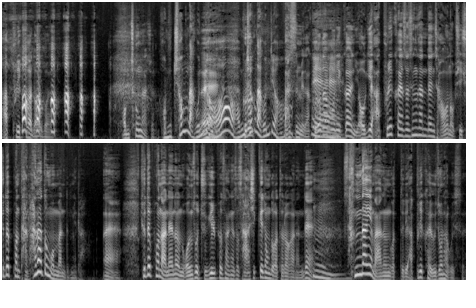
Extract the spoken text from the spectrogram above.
아프리카가 넓어요. 엄청나죠. 엄청나군요. 네. 엄청나군요. 맞습니다. 그러다 예. 보니까 여기 아프리카에서 생산된 자원 없이 휴대폰 단 하나도 못 만듭니다. 네. 휴대폰 안에는 원소 주기율표상에서 40개 정도가 들어가는데 음. 상당히 많은 것들이 아프리카에 의존하고 있어요.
